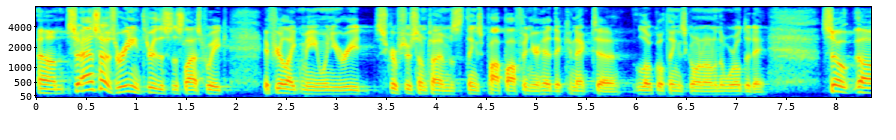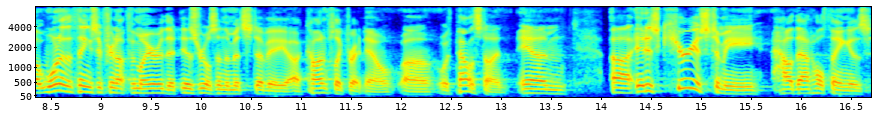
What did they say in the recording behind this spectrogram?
Um, so as I was reading through this this last week, if you're like me, when you read scripture, sometimes things pop off in your head that connect to local things going on in the world today. So uh, one of the things, if you're not familiar, that Israel's in the midst of a uh, conflict right now uh, with Palestine, and uh, it is curious to me how that whole thing has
